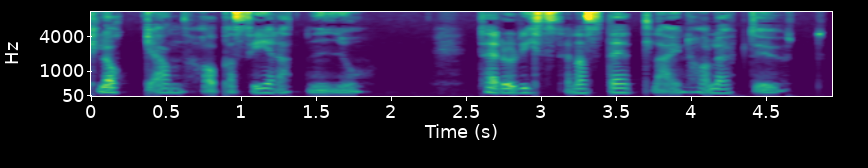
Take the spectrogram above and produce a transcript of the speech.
Klockan har passerat nio. Terroristernas deadline har löpt ut.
